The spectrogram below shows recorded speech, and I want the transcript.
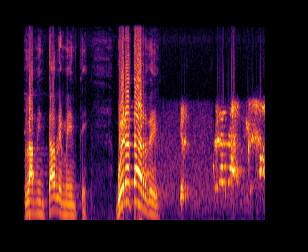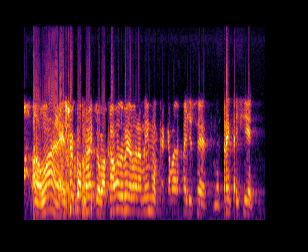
lamentablemente. Buenas tardes. Omar, eso es correcto. Lo acabo de ver ahora mismo que acaba de fallecer en el 37.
